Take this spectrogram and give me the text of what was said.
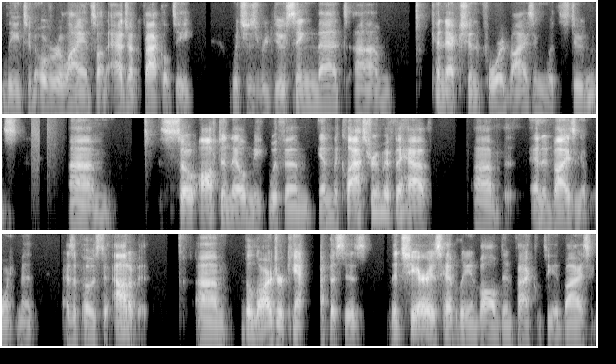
lead to an over-reliance on adjunct faculty, which is reducing that um, connection for advising with students. Um, so often they'll meet with them in the classroom if they have um, an advising appointment as opposed to out of it. Um, the larger campuses, the chair is heavily involved in faculty advising.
